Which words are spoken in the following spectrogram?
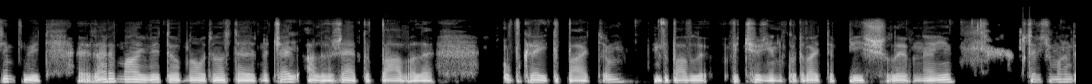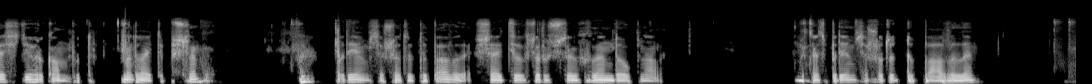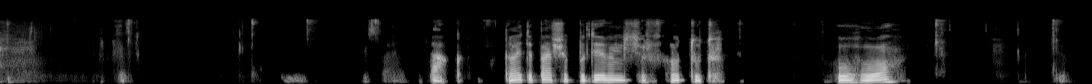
всім привіт. Е, Зараз мали вийти обнову 99 ночей, але вже додавали upgrade паті, додавали вечірінку. Давайте пішли в неї. До речі, можна 10 ігрокам бути. Ну давайте пішли. Подивимося, що тут додавали. Ще цілих 44 хвилин до обнови. Якраз подивимося, що тут додавали. Так, давайте перше подивимося, що тут. Ого.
